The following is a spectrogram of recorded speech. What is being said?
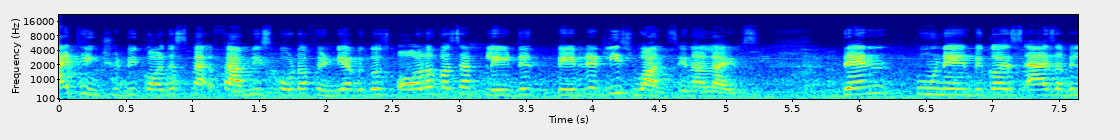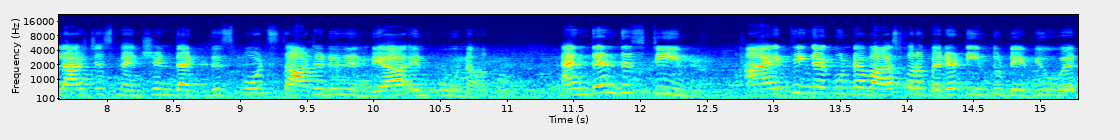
I think should be called the sma- family sport of India because all of us have played it played it at Then Pune because as Abhilash just mentioned that this sport started in India in Pune, and then this team. I think I couldn't have asked for a better team to debut with.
